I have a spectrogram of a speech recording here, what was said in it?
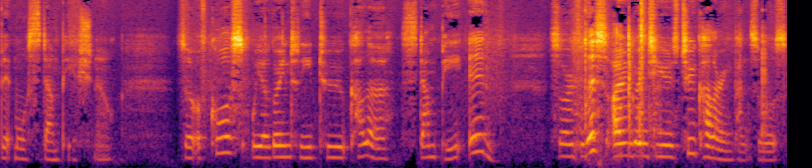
bit more stampy-ish now. So of course we are going to need to colour Stampy in. So for this I'm going to use two colouring pencils,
